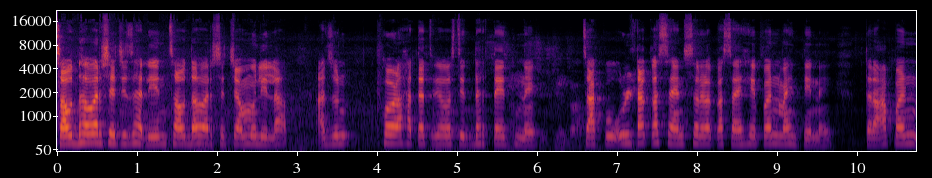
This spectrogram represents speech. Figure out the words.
चौदा वर्षाची झाली आणि चौदा वर्षाच्या मुलीला अजून फळ हातात व्यवस्थित धरता येत नाही. चाकू उलटा कसा आहे आणि सरळ कसा आहे हे पण माहिती नाही. तर आपण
